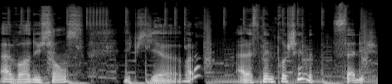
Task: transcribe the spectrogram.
avoir du sens. Et puis voilà, à la semaine prochaine. Salut.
